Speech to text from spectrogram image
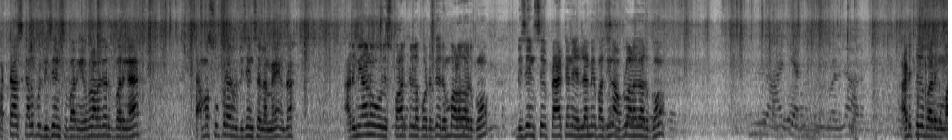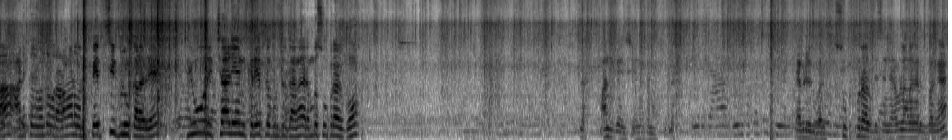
பட்டாசு கலப்பு டிசைன்ஸ் பாருங்கள் எவ்வளோ அழகாக இருக்குது பாருங்கள் செம சூப்பராக இருக்கும் டிசைன்ஸ் எல்லாமே. இந்த அருமையான ஒரு ஸ்பார்க்கில் போட்டிருக்கு. ரொம்ப அழகாக இருக்கும். டிசைன்ஸு பேட்டர்ன் எல்லாமே பார்த்தீங்கன்னா அவ்வளோ அழகாக இருக்கும். அடுத்தது பாருங்கம்மா. அடுத்தது வந்து ஒரு அழகான ஒரு Pepsi blue colour pure Italian கிரேப்பில் கொடுத்துருக்காங்க. ரொம்ப சூப்பராக இருக்கும். என்ன எப்படி இருக்கு பாருங்க. சூப்பராக இருக்கு டிசைன் எவ்வளோ அழகாக இருக்கு பாருங்கள்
